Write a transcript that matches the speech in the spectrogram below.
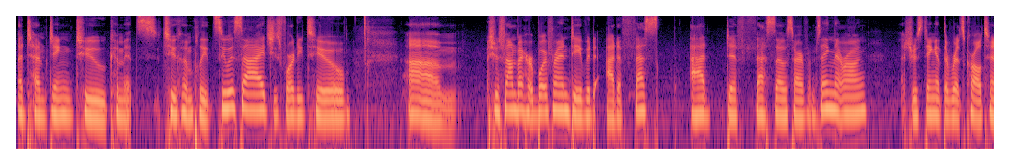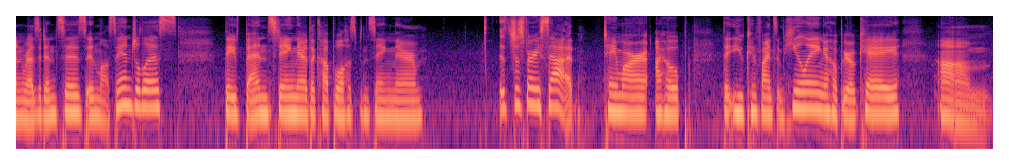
attempting to commit to complete suicide. She's 42. Um, she was found by her boyfriend David Adefes- Adefeso. Sorry if I'm saying that wrong. She was staying at the Ritz Carlton residences in Los Angeles. They've been staying there. The couple has been staying there. It's just very sad. Tamar, I hope that you can find some healing. I hope you're okay. Um,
